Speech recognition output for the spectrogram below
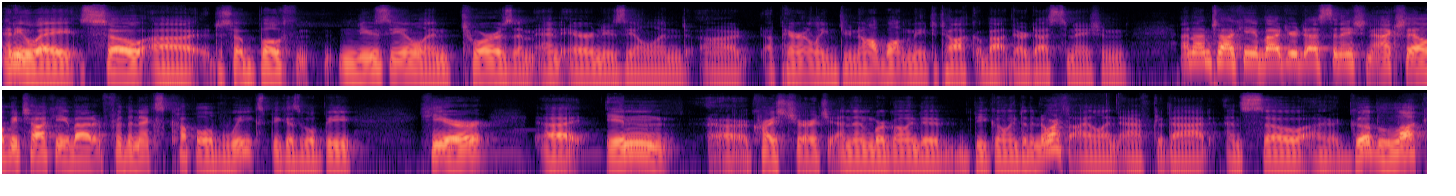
Anyway, so uh, so both New Zealand Tourism and Air New Zealand uh, apparently do not want me to talk about their destination, and I'm talking about your destination. Actually, I'll be talking about it for the next couple of weeks because we'll be here uh, in uh, Christchurch, and then we're going to be going to the North Island after that. And so, uh, good luck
